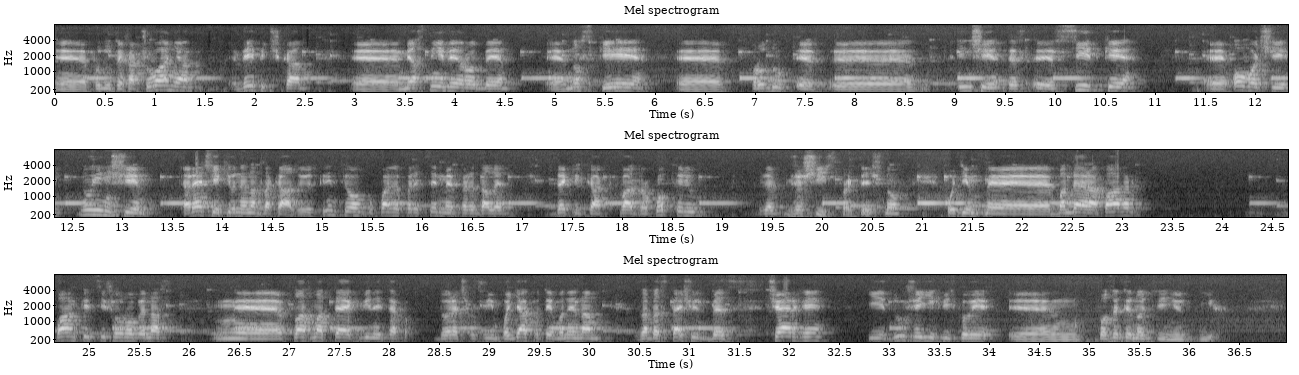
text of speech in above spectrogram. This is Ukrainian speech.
е, продукти харчування, випічка, е, м'ясні вироби, е, носки, е, продукти, е, інші е, е, сітки, е, овочі, ну інші речі, які вони нам заказують. Крім цього, буквально перед цим ми передали декілька квадрокоптерів, вже, вже шість практично. Потім е, Бандера Павер, банки, ці, що робить нас е, Плазматек, Вінниця, до речі, хочу їм подякувати. Вони нам забезпечують без черги і дуже їх військові е, позитивно оцінюють їх.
